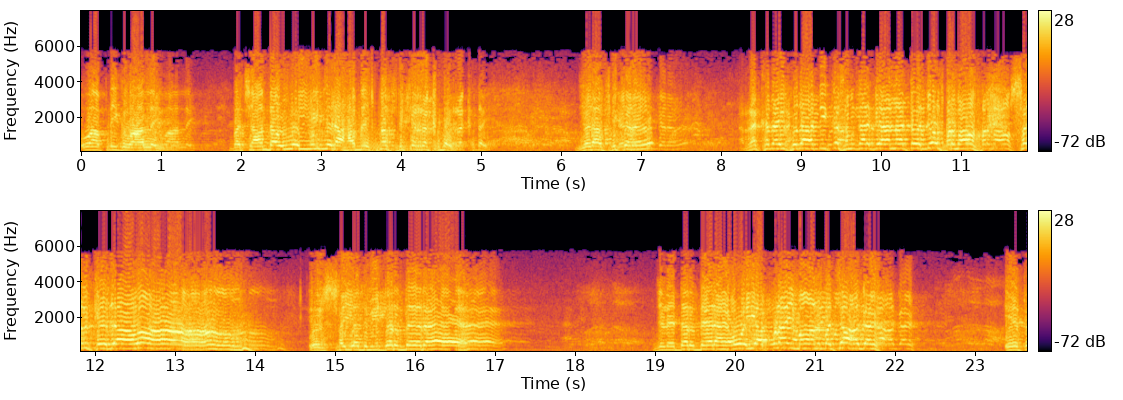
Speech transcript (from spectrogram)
وہ اپنی گوا لے بچا وہی جڑا ہمیشہ فکر رکھ دے جڑا فکر رکھد ہی خدا دی قسم کر کے آنا تو جو فرماؤ۔ فرماؤ سل کے جا سید بھی ڈردے رہے۔ جڑے ڈردے رہے وہی اپنا ایمان بچا گئے۔ یہ تو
